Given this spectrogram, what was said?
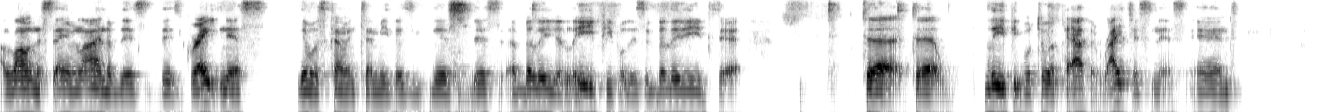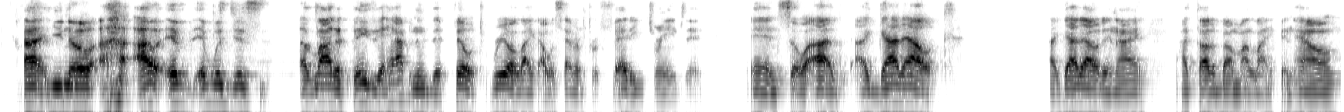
along the same line of this this greatness that was coming to me, this this this ability to lead people, this ability to to to lead people to a path of righteousness, and I, you know, I, I it, it was just a lot of things that happened that felt real, like I was having prophetic dreams, and and so I I got out, I got out, and I I thought about my life and how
